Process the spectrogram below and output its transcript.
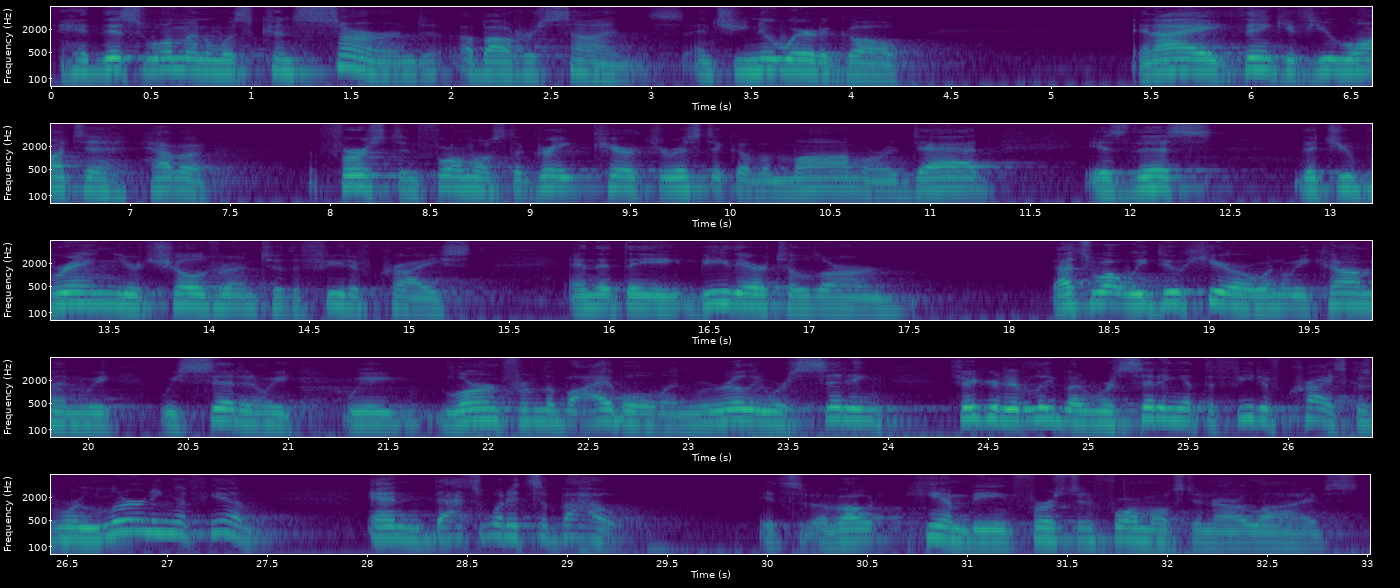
this woman was concerned about her sons and she knew where to go. And I think if you want to have a first and foremost, the great characteristic of a mom or a dad is this that you bring your children to the feet of Christ and that they be there to learn that's what we do here when we come and we, we sit and we, we learn from the Bible. And really, we're sitting figuratively, but we're sitting at the feet of Christ because we're learning of Him. And that's what it's about. It's about Him being first and foremost in our lives.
